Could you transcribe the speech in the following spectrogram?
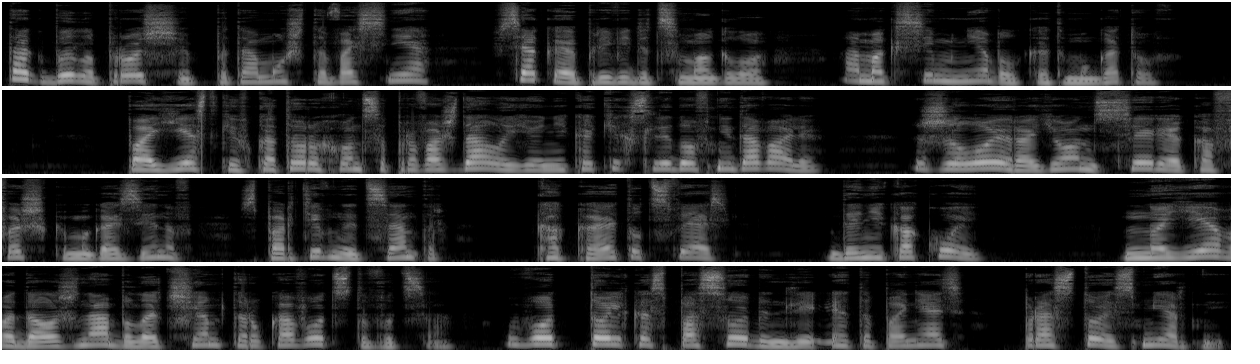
Так было проще, потому что во сне всякое привидеться могло, а Максим не был к этому готов. Поездки, в которых он сопровождал ее, никаких следов не давали. Жилой район, серия кафешек и магазинов, спортивный центр. Какая тут связь? Да никакой. Но Ева должна была чем-то руководствоваться. Вот только способен ли это понять простой смертный?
